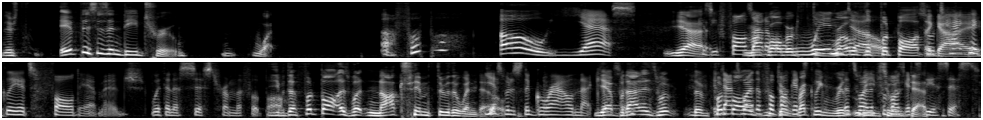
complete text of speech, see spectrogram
There's if this is indeed true, what? a football? Oh yes, Yeah, because he falls Mark out of Wahlberg a window. throws the football at so the guy. technically, it's fall damage with an assist from the football. the football is what knocks him through the window. yes, but it's the ground that. yeah, but him. that is what the football that's why is the football directly gets. re- that's why the football his gets death. the assist.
